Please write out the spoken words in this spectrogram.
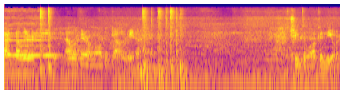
got another elevator Walden Galleria. Cheektowaga in New York.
